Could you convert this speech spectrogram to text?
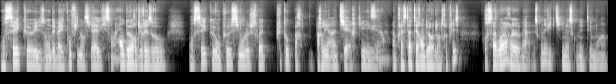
on sait qu'ils ont des mails confidentiels qui sont en dehors du réseau. On sait qu'on peut, si on le souhaite, plutôt parler à un tiers, qui est un prestataire en dehors de l'entreprise, pour savoir euh, bah, est-ce qu'on est victime, est-ce qu'on est témoin,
